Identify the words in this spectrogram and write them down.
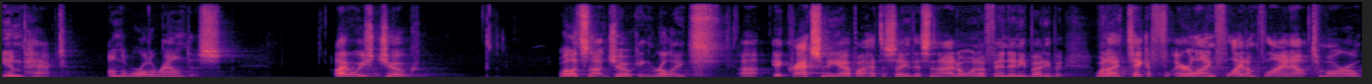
impact on the world around us. I always joke, well, it's not joking, really. Uh, it cracks me up, I have to say this, and I don't want to offend anybody, but when I take an airline flight, I'm flying out tomorrow,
